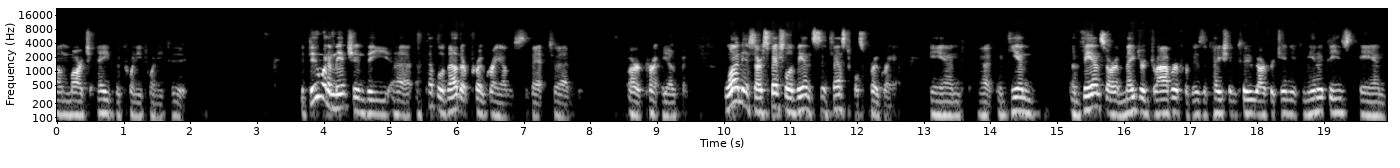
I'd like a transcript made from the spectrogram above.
on March 8th of 2022. I do want to mention the uh, a couple of other programs that uh, are currently open. One is our special events and festivals program, and uh, again, events are a major driver for visitation to our Virginia communities, and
